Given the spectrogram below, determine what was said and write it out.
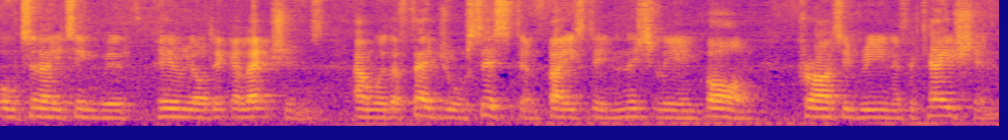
alternating with periodic elections and with a federal system based in, initially in Bonn prior to reunification,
